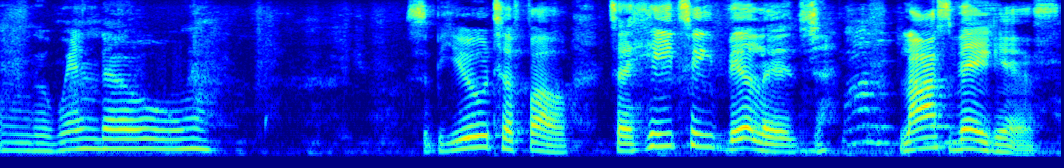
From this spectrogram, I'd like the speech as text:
Uh, in the window. It's beautiful. Tahiti Village, Las Vegas.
